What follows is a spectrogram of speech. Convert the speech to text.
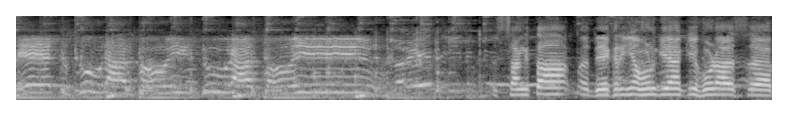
हेठ सूरा सोई सूरा सोई ਸੰਗਤਾਂ ਦੇਖ ਰਹੀਆਂ ਹੋਣਗੀਆਂ ਕਿ ਹੁਣ ਸ-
